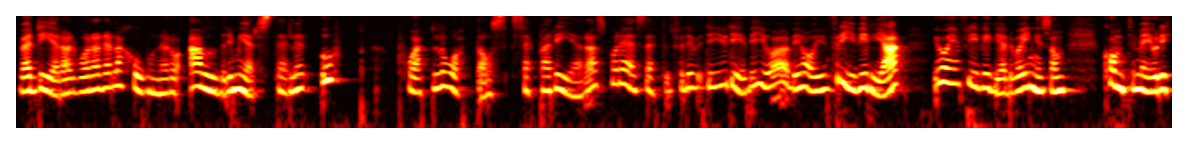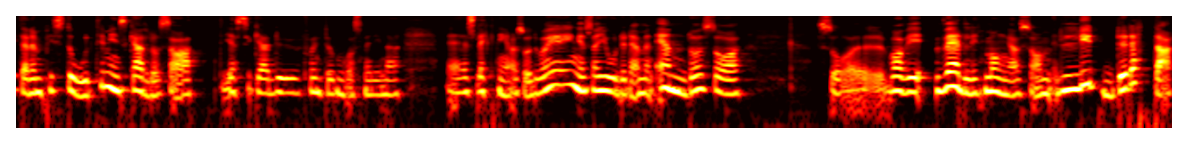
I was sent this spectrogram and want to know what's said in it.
värderar våra relationer och aldrig mer ställer upp på att låta oss separeras på det här sättet. För det, det är ju det vi gör. Vi har ju en fri vilja. Vi har ju en fri vilja. Det var ingen som kom till mig och riktade en pistol till min skalle och sa att Jessica, du får inte umgås med dina eh, släktingar och så. Det var ju ingen som gjorde det, men ändå så, så var vi väldigt många som lydde detta.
